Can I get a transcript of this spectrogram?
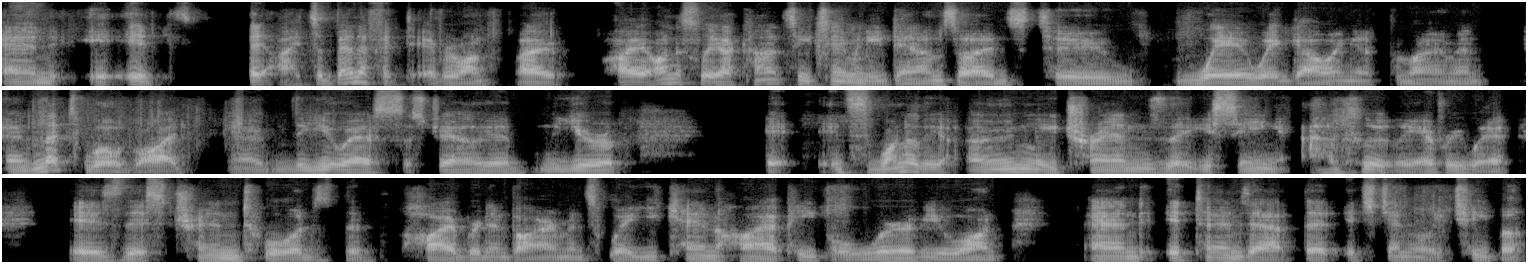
and it, it's, it, it's a benefit to everyone. I, I honestly, I can't see too many downsides to where we're going at the moment. And that's worldwide, you know, the US, Australia, Europe. It, it's one of the only trends that you're seeing absolutely everywhere is this trend towards the hybrid environments where you can hire people wherever you want and it turns out that it's generally cheaper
